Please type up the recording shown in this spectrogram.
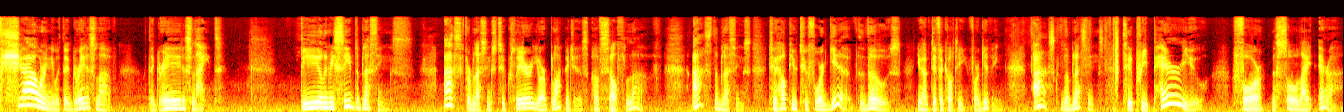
showering you with the greatest love, with the greatest light. Feel and receive the blessings. Ask for blessings to clear your blockages of self-love. Ask the blessings to help you to forgive those you have difficulty forgiving. Ask the blessings to prepare you for the soul light era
